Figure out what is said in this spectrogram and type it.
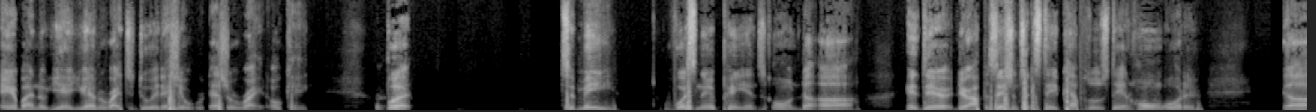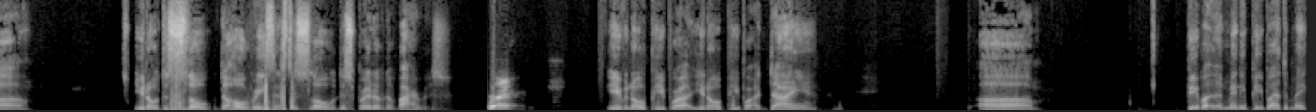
everybody know. Yeah, you have the right to do it. That's your that's your right. Okay, but to me, voicing their opinions on the uh and their their opposition to the state capital stay at home order, uh, you know, the slow the whole reason is to slow the spread of the virus. Right. Even though people are, you know, people are dying. Um. Uh, people, many people have to make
